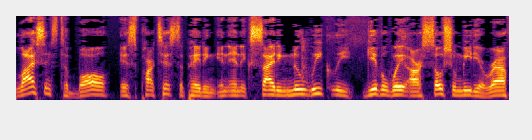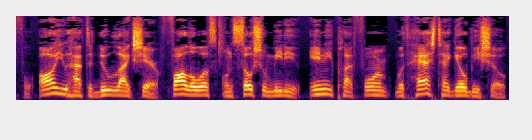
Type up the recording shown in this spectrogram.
License to Ball is participating in an exciting new weekly giveaway our social media raffle. All you have to do, like, share, follow us on social media, any platform with hashtag LB Show,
